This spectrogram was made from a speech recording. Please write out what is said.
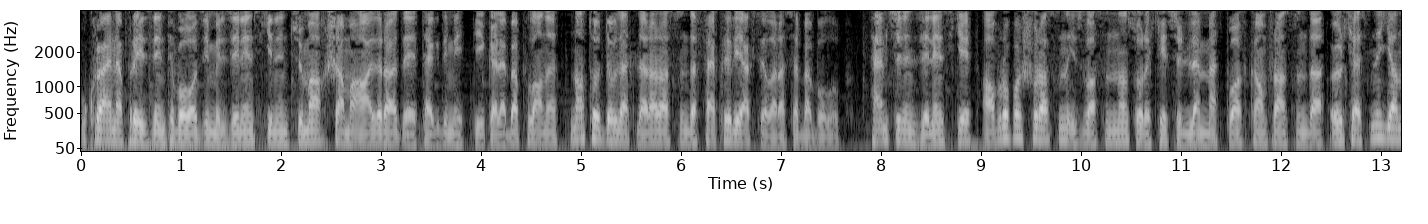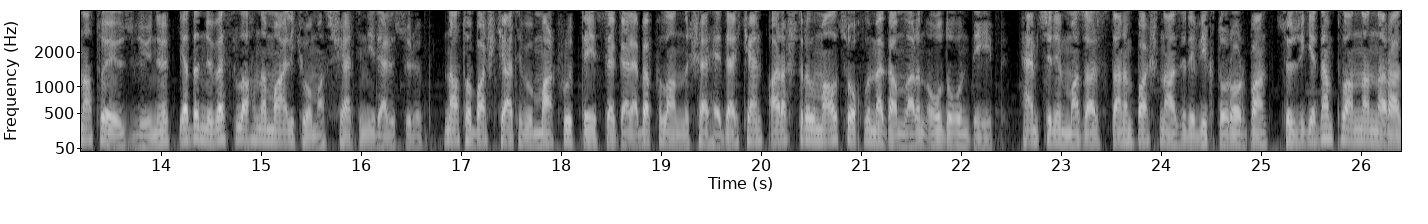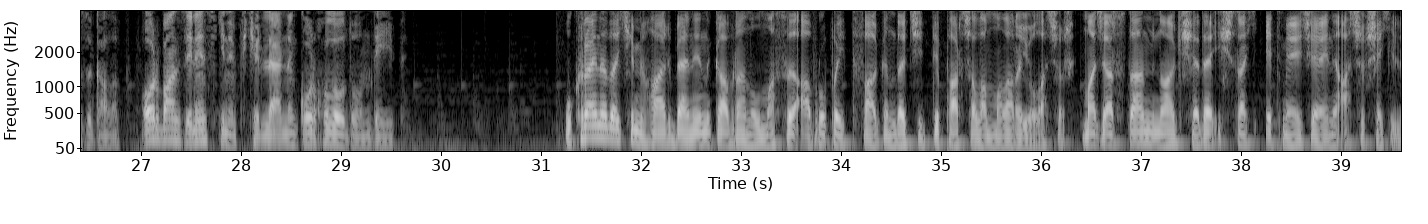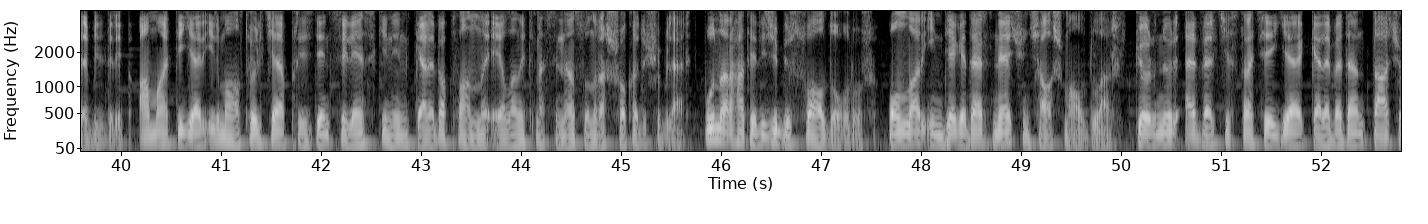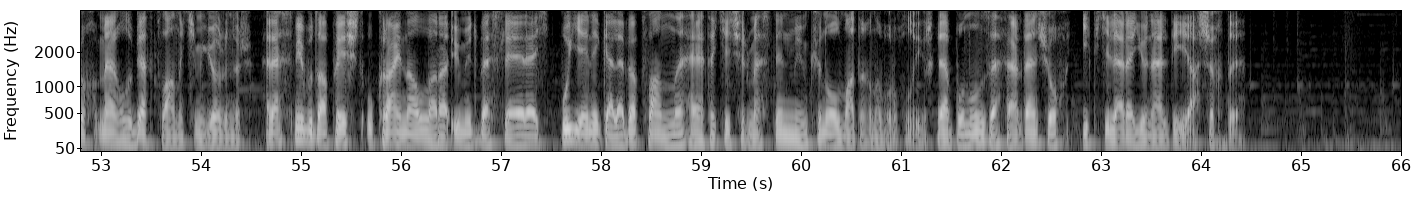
Ukrayna prezidenti Volodimir Zelenskinin cümə axşamı Ali Radioya təqdim etdiyi qələbə planı NATO dövlətləri arasında fərqli reaksiyalara səbəb olub. Həmçinin Zelenski Avropa Şurasının iclasından sonra keçirilən mətbuat konfransında ölkəsinin ya NATO-ya üzvlüyünü, ya da nüvə silahına malik olması şərtini irəli sürüb. NATO baş katibi Mark Rutte isə qələbə planını şərh edərkən araşdırılmalı çoxlu məqamların olduğunu deyib. Həmçinin Macarıstanın baş naziri Viktor Orban sözügedən plandan narazı qalıb. Orban Zelenskinin fikirlərinin qorxulu olduğunu deyib. Ukraynadakı müharibənin qavranılması Avropa İttifaqında ciddi parçalanmalara yol açır. Macarıstan münaqişədə iştirak etməyəcəyini açıq şəkildə bildirib, amma digər 26 ölkə prezident Zelenskinin qələbə planını elan etməsindən sonra şoka düşüblər. Bu narahat edici bir sual doğurur. Onlar indiyə qədər nə üçün çalışmalıdılar? Görünür, əvvəlki strategiya qələbədən daha çox məğlubiyyət planı kimi görünür. Rəsmi Budapeşt Ukraynalılara ümid bəsləyərək bu yeni qələbə planını həyata keçirməsinin mümkün olmadığını vurğulayır vurğulayır və bunun zəfərdən çox itkilərə yönəldiyi açıqdır.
